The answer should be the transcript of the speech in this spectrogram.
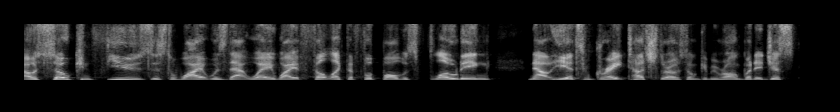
I was so confused as to why it was that way, why it felt like the football was floating. Now, he had some great touch throws, don't get me wrong, but it just,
